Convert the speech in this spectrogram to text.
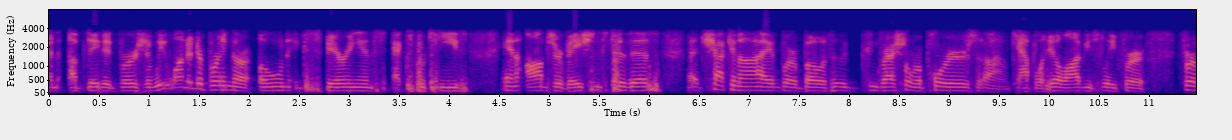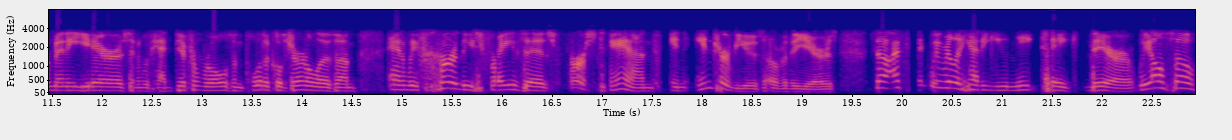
an updated version. We wanted to bring our own experience, expertise, and observations to this. Uh, Chuck and I were both congressional reporters on Capitol Hill, obviously, for for many years, and we've had different roles in political journalism, and we've heard these phrases firsthand in interviews over the years. So I think we really had a unique take there. We also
